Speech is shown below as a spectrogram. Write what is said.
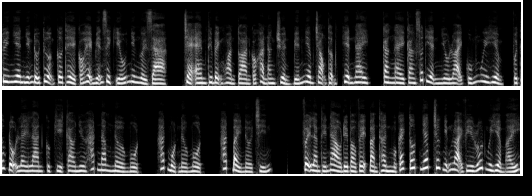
Tuy nhiên những đối tượng cơ thể có hệ miễn dịch yếu như người già, trẻ em thì bệnh hoàn toàn có khả năng chuyển biến nghiêm trọng thậm hiện nay càng ngày càng xuất hiện nhiều loại cúm nguy hiểm với tốc độ lây lan cực kỳ cao như H5N1, H1N1, H7N9. Vậy làm thế nào để bảo vệ bản thân một cách tốt nhất trước những loại virus nguy hiểm ấy?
